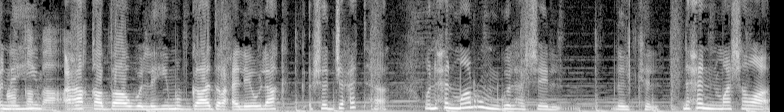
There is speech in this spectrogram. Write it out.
إن هي عقبة ولا هي مو بقادرة عليه ولكن شجعتها. ونحن ما نروم نقول هالشيء للكل. نحن ما شاء الله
